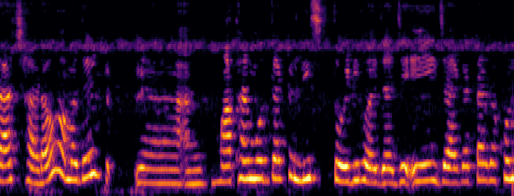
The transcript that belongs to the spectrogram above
তাছাড়াও আমাদের মাথার মধ্যে একটা লিস্ট তৈরি হয়ে যায় যে এই জায়গাটা যখন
